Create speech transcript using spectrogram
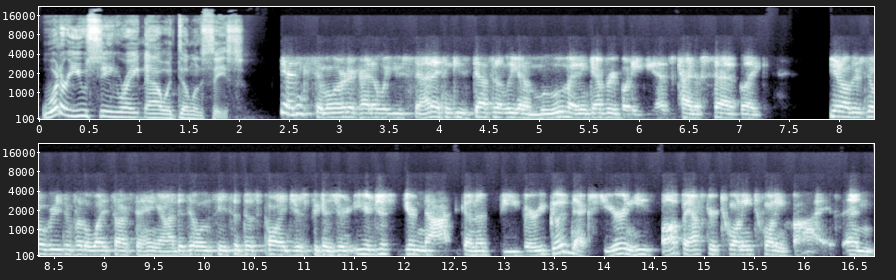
What are you seeing right now with Dylan Cease? Yeah, I think similar to kind of what you said. I think he's definitely going to move. I think everybody has kind of said like, you know, there's no reason for the White Sox to hang on to Dylan Cease at this point, just because you're you're just you're not going to be very good next year, and he's up after 2025, and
